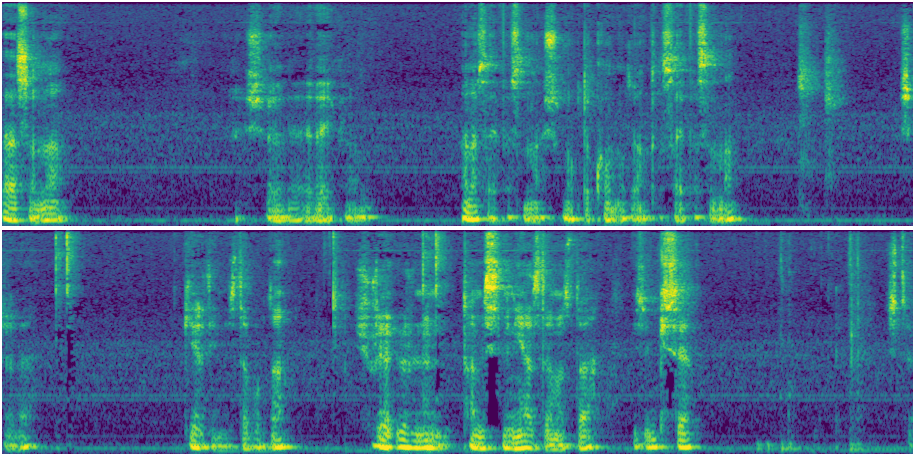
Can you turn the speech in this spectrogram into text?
Daha sonra şöyle Vehicle ana sayfasından şu .com uzantılı sayfasından şöyle girdiğimizde burada şuraya ürünün tam ismini yazdığımızda bizimkisi işte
